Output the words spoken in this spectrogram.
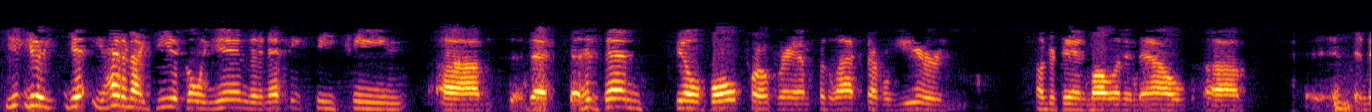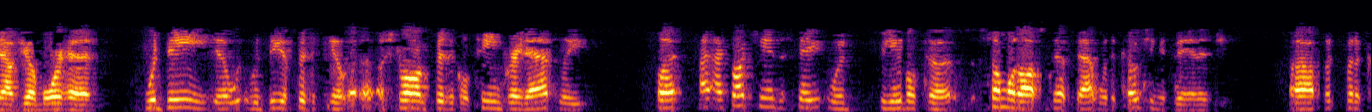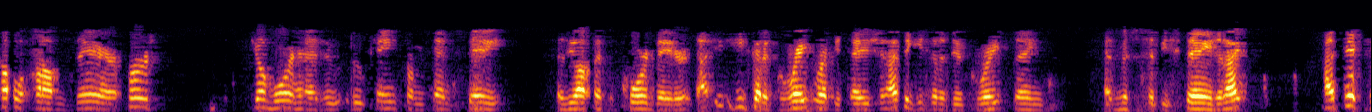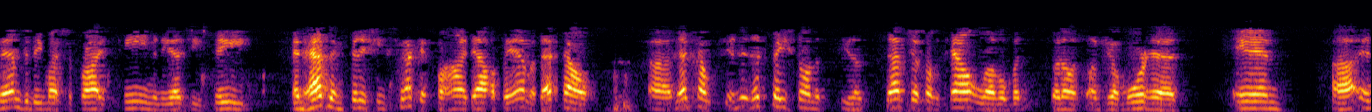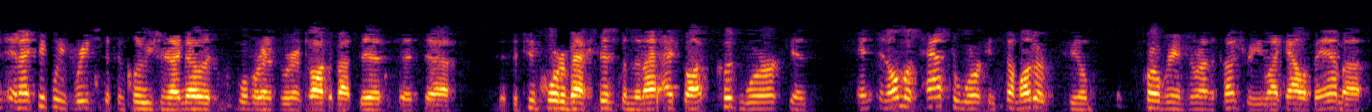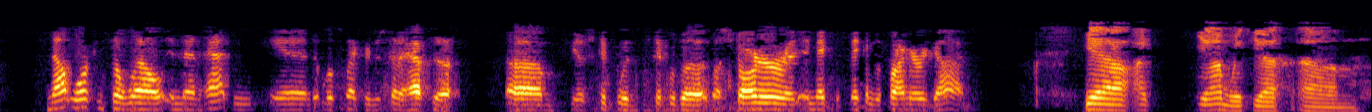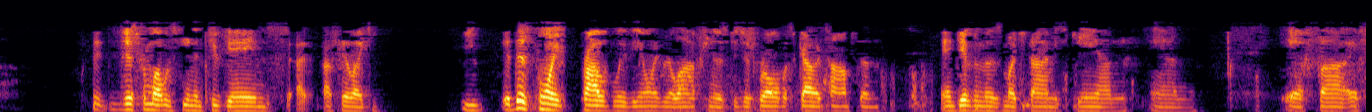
you, you know you, you had an idea going in that an SEC team um, that that has been you know bowl program for the last several years under Dan Mullen and now um, and, now Joe Moorhead would be you know would be a physical you know a, a strong physical team, great athlete, but I, I thought Kansas State would be able to somewhat offset that with a coaching advantage. Uh, but but a couple of problems there. First, Joe Moorhead, who who came from Penn State as the offensive coordinator, he's got a great reputation. I think he's going to do great things at Mississippi State, and I I picked them to be my surprise team in the SEC, and have them finishing second behind Alabama. That's how uh, that's how that's based on the you know not just on the talent level, but but on, on Joe Moorhead. And uh, and, and I think we've reached the conclusion. I know that what we're going we're going to talk about this that, uh, that the two quarterback system that I, I thought could work and, and and almost has to work in some other you know programs around the country like Alabama, not working so well in Manhattan, and it looks like they're just going to have to um, you know stick with stick with a, a starter and, and make make him the primary guy. Yeah, I yeah I'm with you. Um, just from what we've seen in two games, I, I feel like you at this point probably the only real option is to just roll with Skylar Thompson and give him as much time as you can. And if uh, if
